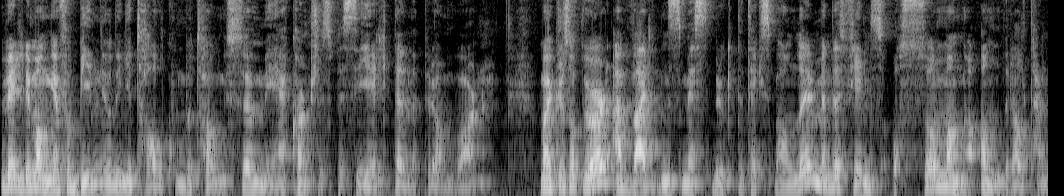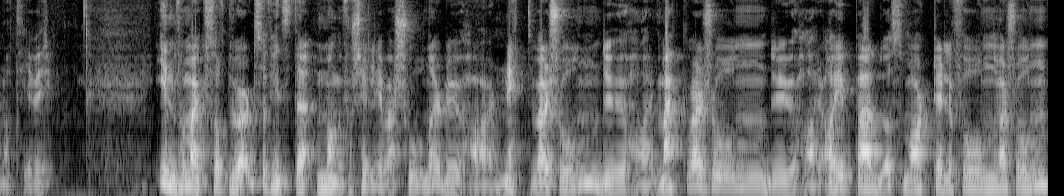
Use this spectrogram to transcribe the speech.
Veldig mange forbinder jo digital kompetanse med kanskje spesielt denne programvaren. Microsoft Word er verdens mest brukte tekstbehandler, men det finns også mange andre alternativer. Innenfor Microsoft Word så finnes det mange forskjellige versjoner. Du har nettversjonen, du har Mac-versjonen, du har iPad, du har smarttelefonversjonen.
